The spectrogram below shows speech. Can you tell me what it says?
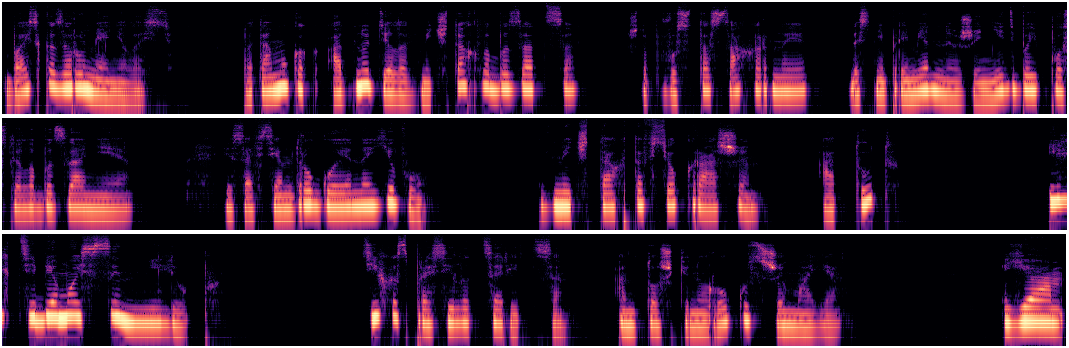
Баська зарумянилась, потому как одно дело в мечтах лобызаться, чтоб в уста сахарные, да с непременной женитьбой после лобызания, и совсем другое наяву. В мечтах-то все краше, а тут... «Иль тебе мой сын не люб?» Тихо спросила царица, Антошкину руку сжимая. «Я...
